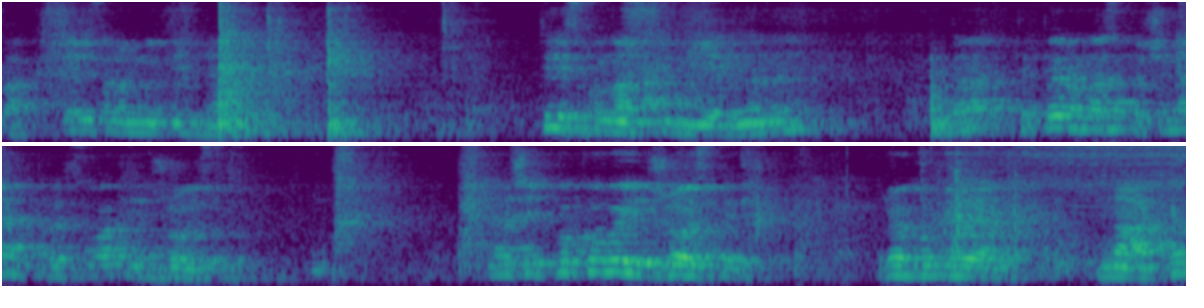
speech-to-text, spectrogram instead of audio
Так, тейфером ми підняли. Тиск у нас під'єднаний. Тепер у нас починає працювати джойстик. Значить, боковий джойстик регулює нахил.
